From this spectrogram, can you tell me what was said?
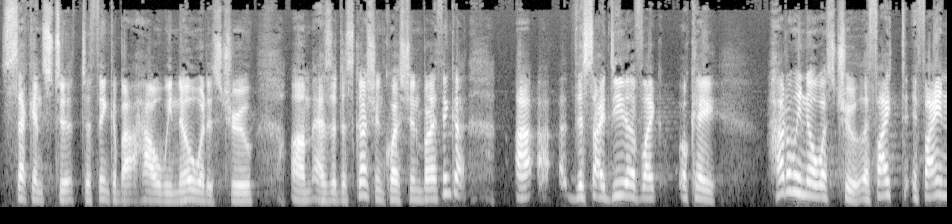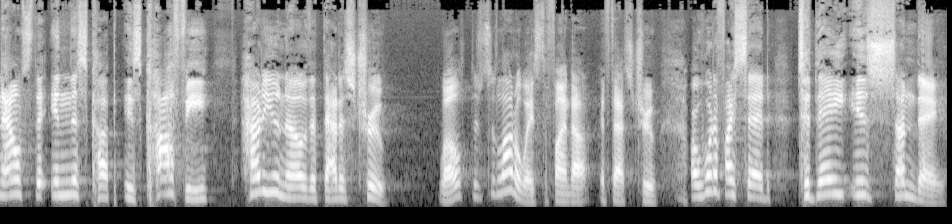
seconds to, to think about how we know what is true um, as a discussion question. But I think uh, this idea of like, okay, how do we know what's true? If I, if I announce that in this cup is coffee, how do you know that that is true? Well, there's a lot of ways to find out if that's true. Or what if I said, today is Sunday?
